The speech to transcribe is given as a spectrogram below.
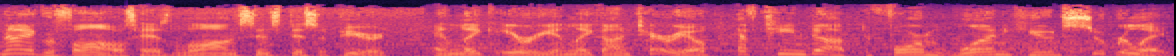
Niagara Falls has long since disappeared, and Lake Erie and Lake Ontario have teamed up to form one huge super lake.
